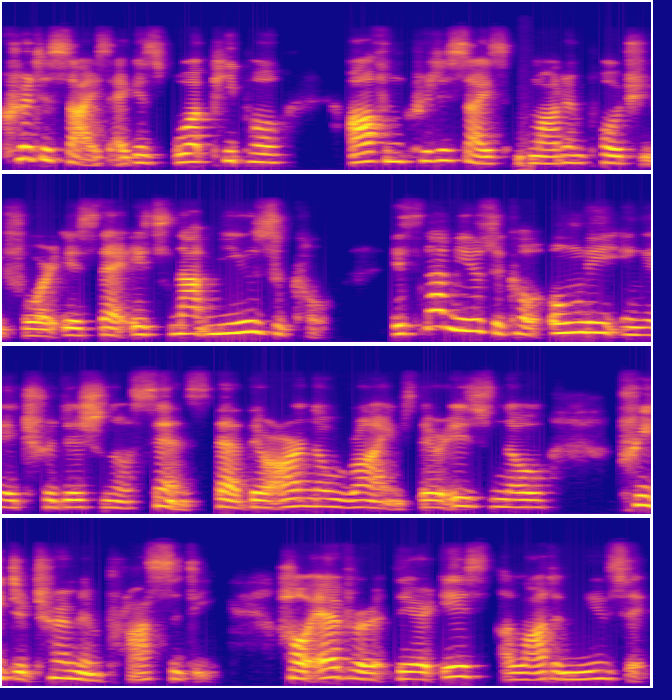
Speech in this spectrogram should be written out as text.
criticized, I guess what people often criticize modern poetry for is that it's not musical. It's not musical only in a traditional sense, that there are no rhymes, there is no predetermined prosody. However, there is a lot of music,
